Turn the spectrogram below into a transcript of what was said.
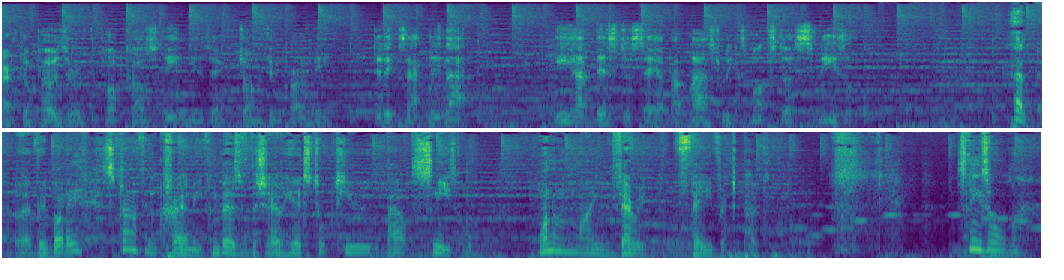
and composer of the podcast theme music, Jonathan Cromie, did exactly that. He had this to say about last week's monster, Sneasel. Hello, everybody. It's Jonathan Cromie, composer of the show, here to talk to you about Sneasel, one of my very favourite Pokemon. Sneasel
